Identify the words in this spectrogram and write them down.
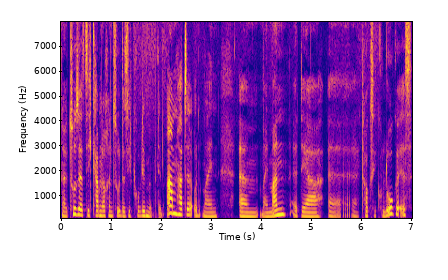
äh, zusätzlich kam noch hinzu, dass ich Probleme mit dem Arm hatte und mein, ähm, mein Mann, äh, der äh, Toxikologe ist,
